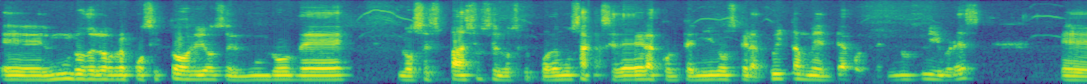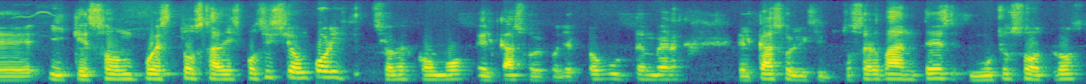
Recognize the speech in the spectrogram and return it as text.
eh, el mundo de los repositorios, el mundo de los espacios en los que podemos acceder a contenidos gratuitamente, a contenidos libres, eh, y que son puestos a disposición por instituciones como el caso del Proyecto Gutenberg, el caso del Instituto Cervantes muchos otros.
